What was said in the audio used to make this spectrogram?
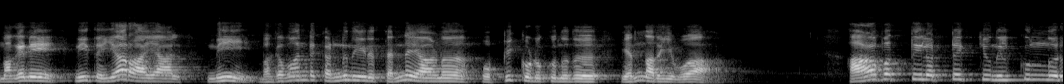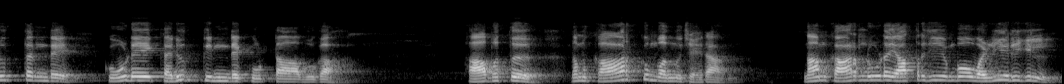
മകനെ നീ തയ്യാറായാൽ നീ ഭഗവാന്റെ കണ്ണുനീര് തന്നെയാണ് ഒപ്പിക്കൊടുക്കുന്നത് എന്നറിയുക. ആപത്തിലൊറ്റയ്ക്കു നിൽക്കുന്നൊരുത്തന്റെ കൂടെ കരുത്തിന്റെ കൂട്ടാവുക. ആപത്ത് നമുക്കാർക്കും വന്നു ചേരാം. നാം കാറിലൂടെ യാത്ര ചെയ്യുമ്പോൾ വഴിയരികിൽ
